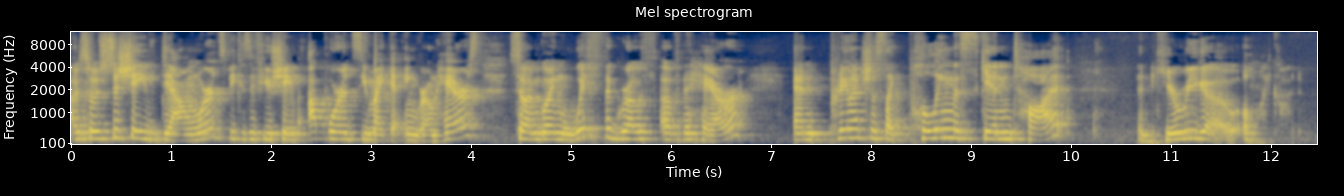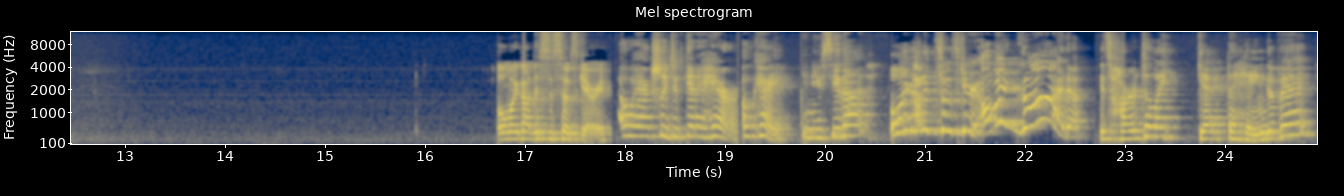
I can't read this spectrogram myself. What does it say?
I'm supposed to shave downwards because if you shave upwards, you might get ingrown hairs. So I'm going with the growth of the hair and pretty much just like pulling the skin taut. And here we go. Oh my God. Oh my god, this is so scary. Oh, I actually did get a hair. Okay, can you see that? Oh my god, it's so scary. Oh my god! It's hard to like get the hang of it.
